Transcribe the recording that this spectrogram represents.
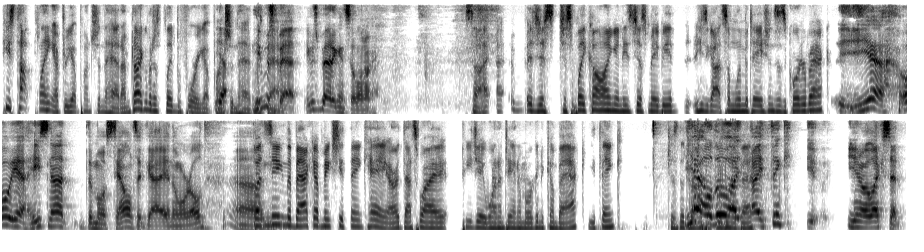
He stopped playing after he got punched in the head. I'm talking about his play before he got punched Yeah, in the head. He was bad. He was bad against Illinois. So I, I just just play calling, and he's just maybe he's got some limitations as a quarterback. Yeah. Oh, yeah. He's not the most talented guy in the world. Um, But seeing the backup makes you think, hey, Art, that's why PJ wanted Tanner Morgan to come back. You think? Just the yeah. Although I. I think you know, like I said,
